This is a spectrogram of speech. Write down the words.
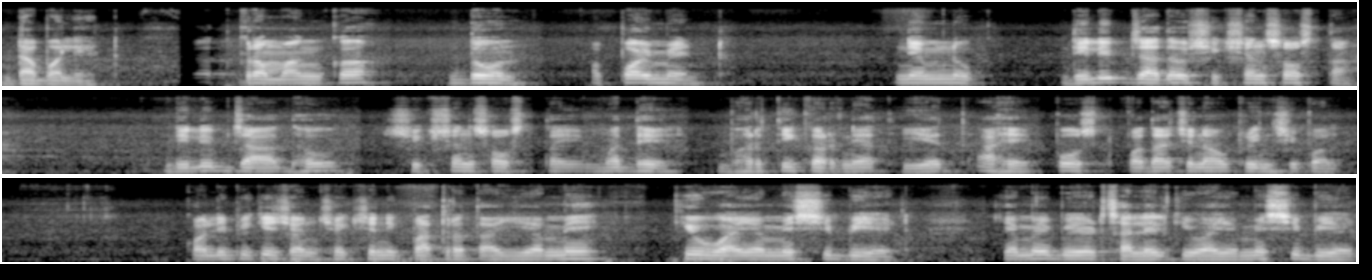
double eight क्रमांक दोन अपॉइंटमेंट नेमणूक. दिलीप जाधव शिक्षण संस्था. दिलीप जाधव शिक्षण संस्थेमध्ये भरती करण्यात येत आहे. पोस्ट पदाचे नाव प्रिन्सिपल क्वालिफिकेशन शैक्षणिक पात्रता एम ए किंवा M S C B Ed M A B Ed चालेल किंवा M S C B Ed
